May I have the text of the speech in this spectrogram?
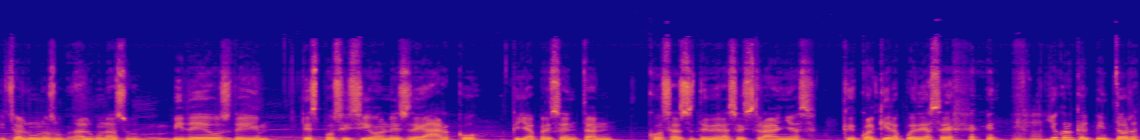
Visto algunos, algunos videos de, de exposiciones de arco que ya presentan cosas de veras extrañas que cualquiera puede hacer. Yo creo que el pintor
